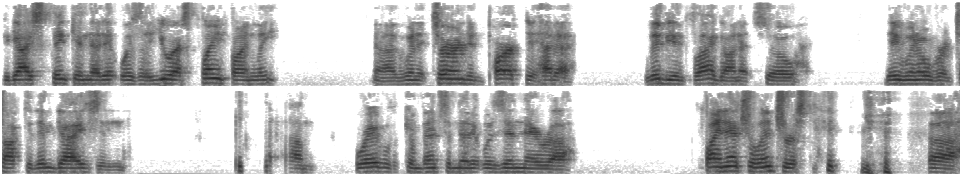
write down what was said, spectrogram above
the guys thinking that it was a U.S. plane. Finally, uh, when it turned and parked, it had a Libyan flag on it, so they went over and talked to them guys, and um, were able to convince them that it was in their uh, financial interest. uh,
